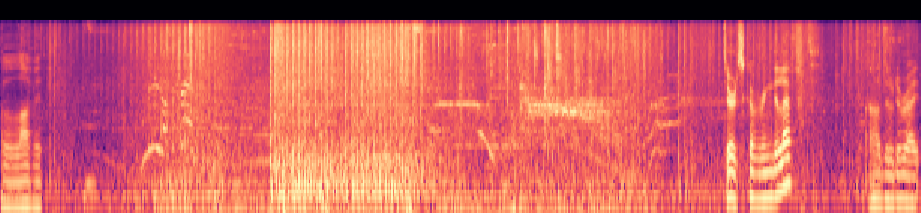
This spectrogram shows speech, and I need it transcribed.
I love it. Turret's covering the left. I'll do the right.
